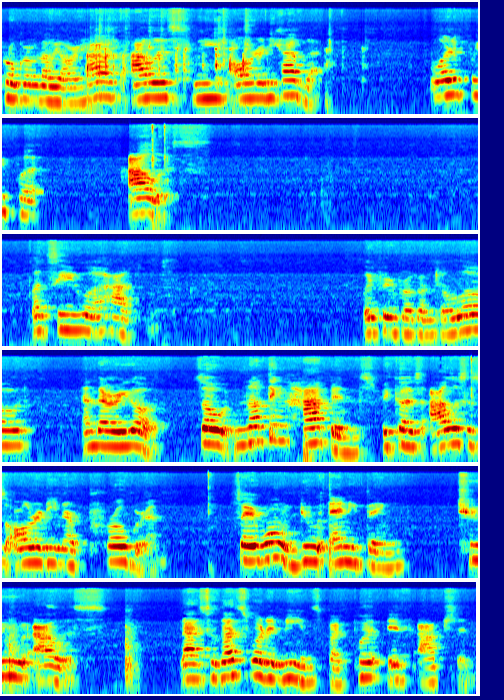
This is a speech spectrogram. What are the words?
program that we already have. Alice, we already have that. What if we put Alice? Let's see what happens. Wait for your program to load. And there we go. So nothing happens because Alice is already in our program. So it won't do anything to Alice. That so that's what it means by put if absent.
